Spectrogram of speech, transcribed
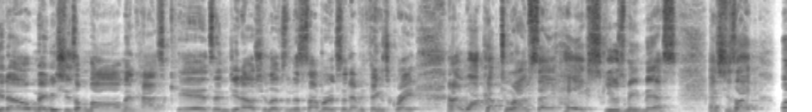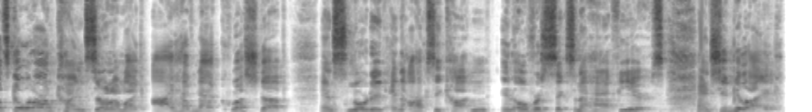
you know, maybe she's a mom and has kids and, you know, she lives in the suburbs and everything's great. And I walk up to her and I'm saying, hey, excuse me, miss. And she's like, what's going on, kind sir? And I'm like, I have not crushed up and snorted an Oxycontin in over six and a half years. And she'd be like,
